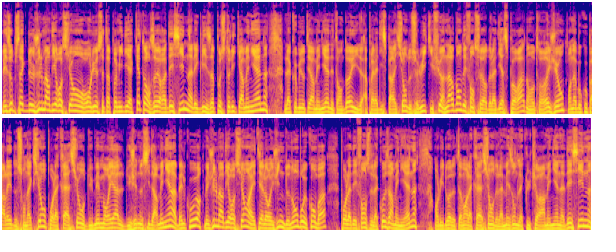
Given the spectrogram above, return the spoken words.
Les obsèques de Jules Mardy-Rossian auront lieu cet après-midi à 14h à Dessine, à l'église apostolique arménienne. La communauté arménienne est en deuil après la disparition de celui qui fut un ardent défenseur de la diaspora dans notre région. On a beaucoup parlé de son action pour la création du mémorial du génocide arménien à Bellecour, mais Jules Mardy-Rossian a été à l'origine de nombreux combats pour la défense de la cause arménienne. On lui doit notamment la création de la Maison de la culture arménienne à Dessine,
